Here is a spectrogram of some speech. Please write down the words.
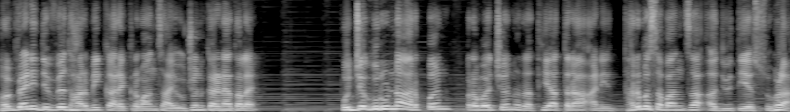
भव्य आणि दिव्य धार्मिक कार्यक्रमांचं आयोजन करण्यात आलंय. पूज्य गुरूंना अर्पण प्रवचन रथयात्रा आणि धर्मसभांचा अद्वितीय सोहळा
